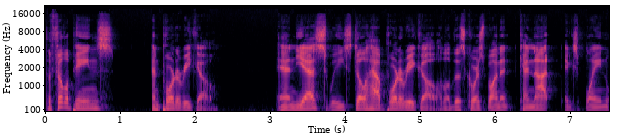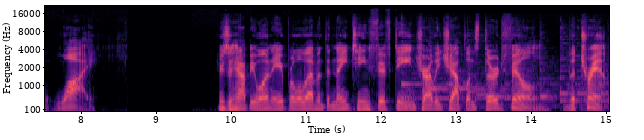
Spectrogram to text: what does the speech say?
the Philippines, and Puerto Rico. And yes, we still have Puerto Rico, although this correspondent cannot explain why. Here's a happy one. April 11th, in 1915, Charlie Chaplin's third film, The Tramp,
